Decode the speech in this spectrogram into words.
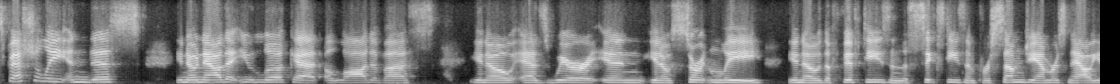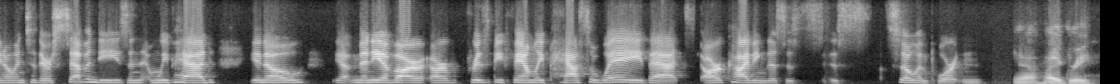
especially in this, you know, now that you look at a lot of us, you know, as we're in, you know, certainly, you know, the 50s and the 60s, and for some jammers now, you know, into their 70s, and, and we've had, you know, yeah, many of our, our frisbee family pass away. That archiving this is is so important. Yeah, I agree.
